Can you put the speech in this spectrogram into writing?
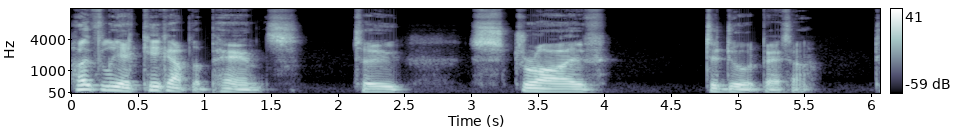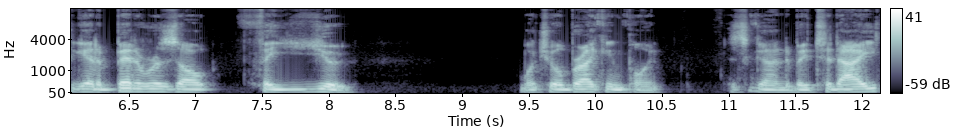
hopefully a kick up the pants to strive to do it better, to get a better result for you. What's your breaking point? Is it going to be today,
